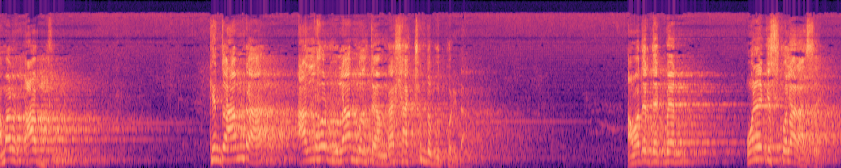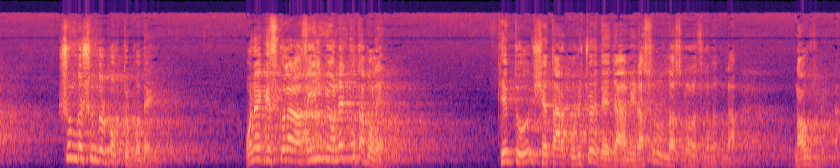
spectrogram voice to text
আমার আব্দ। কিন্তু আমরা আল্লাহর গোলাম বলতে আমরা স্বাচ্ছন্দ্য বোধ করি না। আমাদের দেখবেন অনেক স্কলার আছে, সুন্দর সুন্দর বক্তব্য দেয়। অনেক স্কলার আছে, ইলমি অনেক কথা বলে। কিন্তু সে তার পরিচয় দেয়, যা আমি রাসুল্লাহ সাল্লাহ সাল্লামের গোলাম। নাউজুবিল্লাহ।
